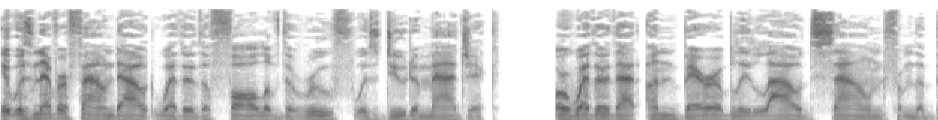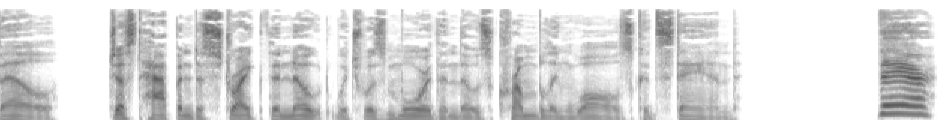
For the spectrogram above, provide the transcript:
It was never found out whether the fall of the roof was due to magic, or whether that unbearably loud sound from the bell just happened to strike the note which was more than those crumbling walls could stand. There!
